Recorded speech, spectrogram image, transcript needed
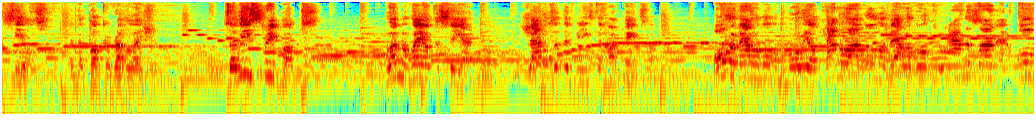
seals in the book of Revelation. So these three books, Dilemma of Laodicea, Shadows of the Beast, and Harpazo, all available in the Moriel catalog, all available through Amazon, and all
